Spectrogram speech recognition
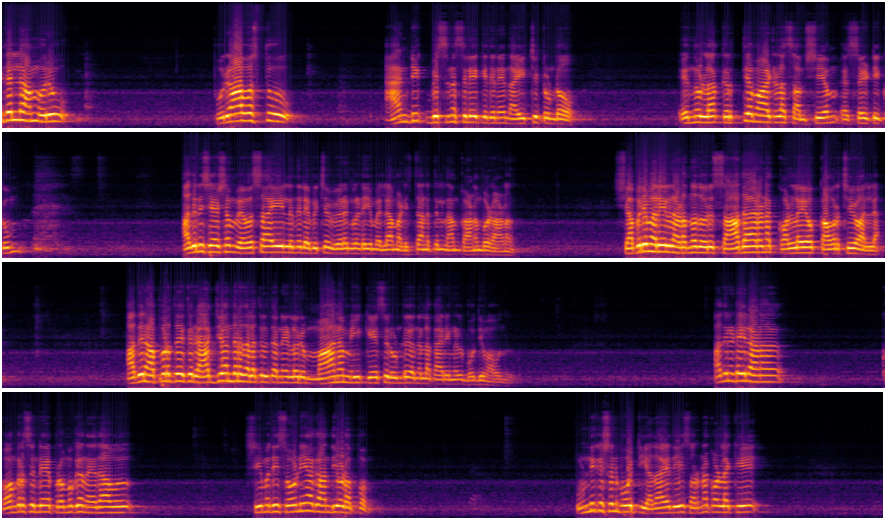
ഇതെല്ലാം ഒരു പുരാവസ്തു ആന്റിക് ബിസിനസ്സിലേക്ക് ഇതിനെ നയിച്ചിട്ടുണ്ടോ എന്നുള്ള കൃത്യമായിട്ടുള്ള സംശയം എസ് ഐ ടിക്കും. അതിനുശേഷം വ്യവസായിയിൽ നിന്ന് ലഭിച്ച വിവരങ്ങളുടെയും എല്ലാം അടിസ്ഥാനത്തിൽ നാം കാണുമ്പോഴാണ്. ശബരിമലയിൽ നടന്നത് ഒരു സാധാരണ കൊള്ളയോ കവർച്ചയോ അല്ല. അതിനപ്പുറത്തേക്ക് രാജ്യാന്തര തലത്തിൽ തന്നെയുള്ള ഒരു മാനം ഈ കേസിലുണ്ട് എന്നുള്ള കാര്യങ്ങൾ ബോധ്യമാവുന്നത്. അതിനിടയിലാണ് കോൺഗ്രസിന്റെ പ്രമുഖ നേതാവ് ശ്രീമതി സോണിയാഗാന്ധിയോടൊപ്പം ഉണ്ണികൃഷ്ണൻ പോറ്റി അതായത് ഈ സ്വർണക്കൊള്ളയ്ക്ക്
